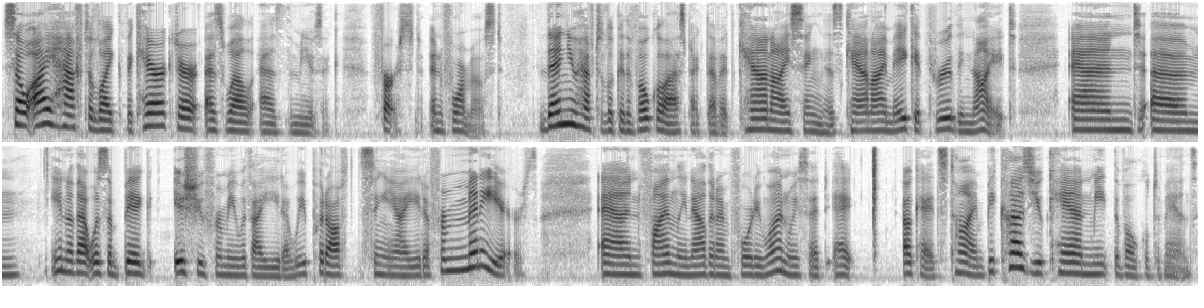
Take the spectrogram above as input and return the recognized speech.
So I have to like the character as well as the music first and foremost. Then you have to look at the vocal aspect of it. Can I sing this? Can I make it through the night? And um, you know that was a big issue for me with Aida. We put off singing Aida for many years. And finally, now that I'm 41, we said, hey, okay, it's time because you can meet the vocal demands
